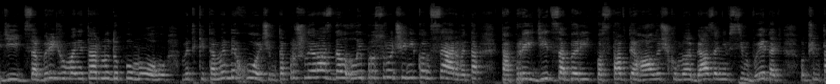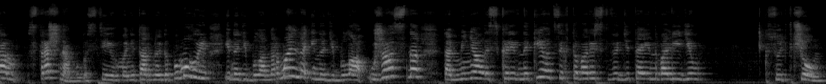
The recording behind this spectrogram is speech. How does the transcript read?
підіть, заберіть гуманітарну допомогу. Ми такі, та ми не хочемо. Та прошлий раз дали просрочені консерви. Та, та прийдіть, заберіть, поставте галочку, ми обязані всім видати. В общем, там страшне було з цією гуманітарною допомогою. Іноді була нормальна, іноді була ужасна. Там мінялись керівники оцих товариств дітей-інвалідів. Суть в чому?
